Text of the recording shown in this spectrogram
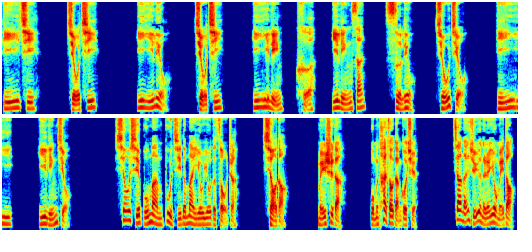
一一七九七一一六九七一一零和一零三四六九九一一一一零九。萧协不慢不急的慢悠悠的走着，笑道：“没事的，我们太早赶过去。”迦南学院的人又没到，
